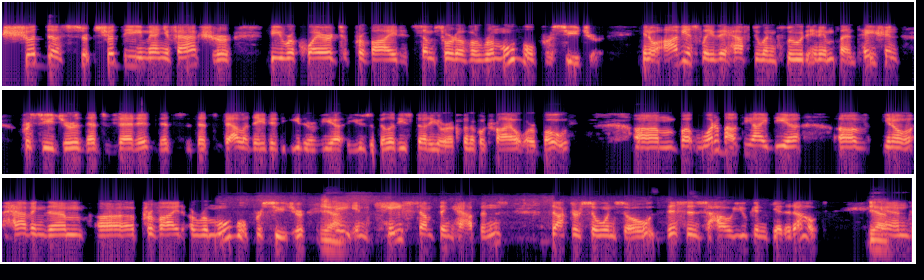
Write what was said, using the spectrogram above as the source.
should the should the manufacturer be required to provide some sort of a removal procedure? You know, obviously they have to include an implantation procedure that's vetted, that's that's validated either via a usability study or a clinical trial or both. Um, but what about the idea of you know having them uh, provide a removal procedure? Yeah. Hey, in case something happens, Doctor So and So, this is how you can get it out. Yeah. And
